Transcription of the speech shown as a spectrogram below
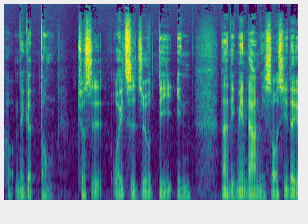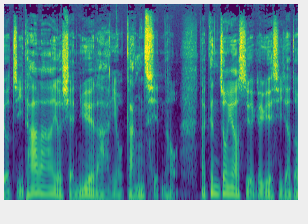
好那个咚就是维持住低音。那里面当然你熟悉的有吉他啦，有弦乐啦，有钢琴吼。那更重要是有一个乐器叫做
